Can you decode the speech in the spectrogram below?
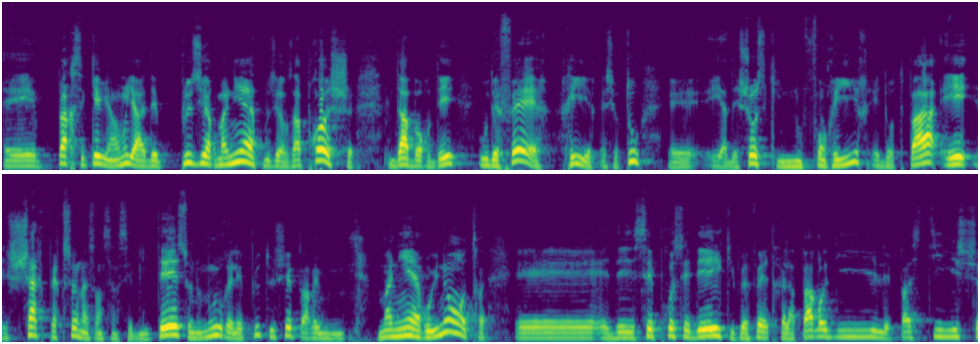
et parce qu'évidemment, il y a des, plusieurs manières, plusieurs approches d'aborder ou de faire rire. Et surtout, et, il y a des choses qui nous font rire et d'autres pas. Et chaque personne a sa sensibilité, son humour, elle est plus touchée par une manière ou une autre. Et, et de ces procédés qui peuvent être la parodie, les pastiches,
